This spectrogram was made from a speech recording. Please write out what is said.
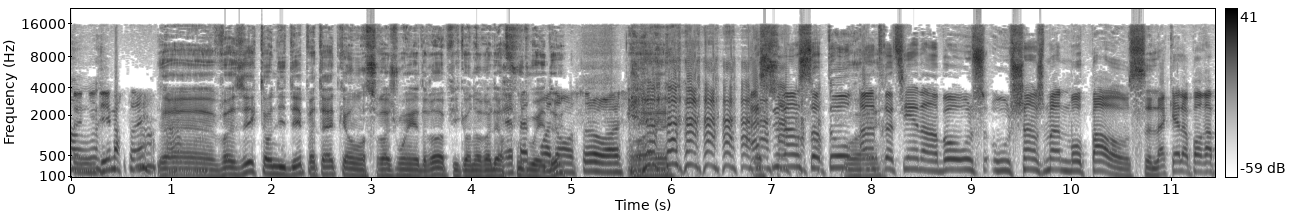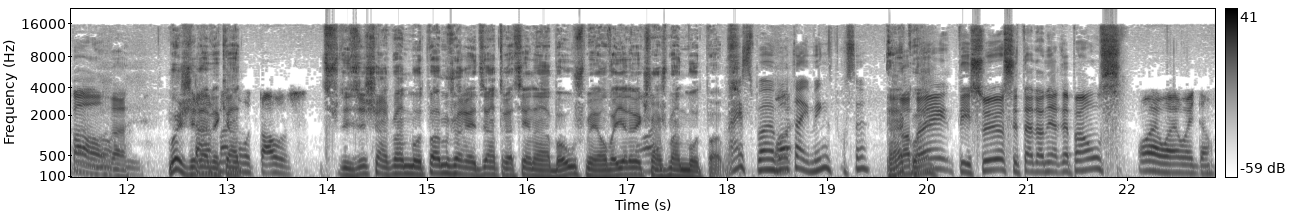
T'as une idée, Martin? Euh, Vas-y avec ton idée, peut-être qu'on se rejoindra puis qu'on aura l'air fou tous les deux. ça, ouais. Ouais. Assurance auto, Ouais. entretien d'embauche ou changement de mot de passe? Laquelle n'a pas rapport? Moi, j'irais avec... Changement de mot de passe. Je disais changement de mot de passe. Moi, j'aurais dit entretien d'embauche, mais on va y aller avec changement de mot de passe. Ouais, c'est pas un bon timing, c'est pour ça. Hein? Robin, t'es sûr? C'est ta dernière réponse? Ouais, ouais, ouais, donc.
